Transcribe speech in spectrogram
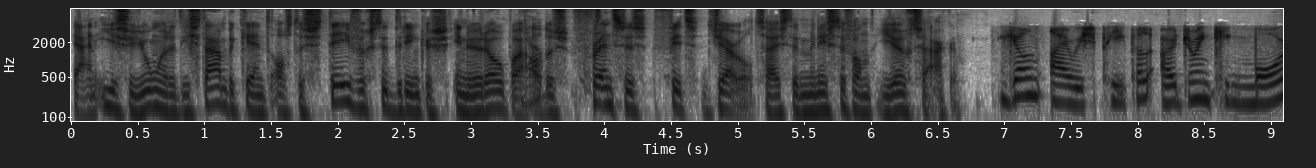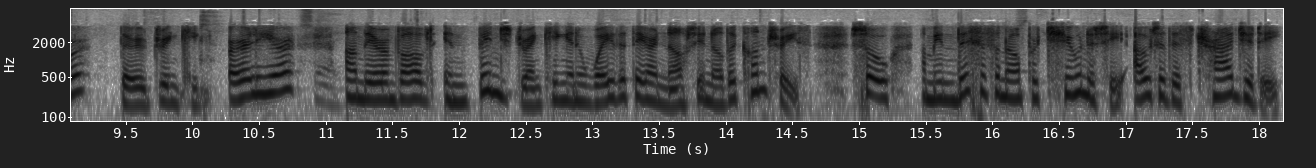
Ja, en Ierse jongeren die staan bekend als de stevigste drinkers in Europa. Al dus Frances Fitzgerald. Zij is de minister van Jeugdzaken. young Irish people are drinking more, they're drinking earlier, and they're involved in binge drinking in a way that they are not in other countries. So, I mean, this is an opportunity out of this tragedy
